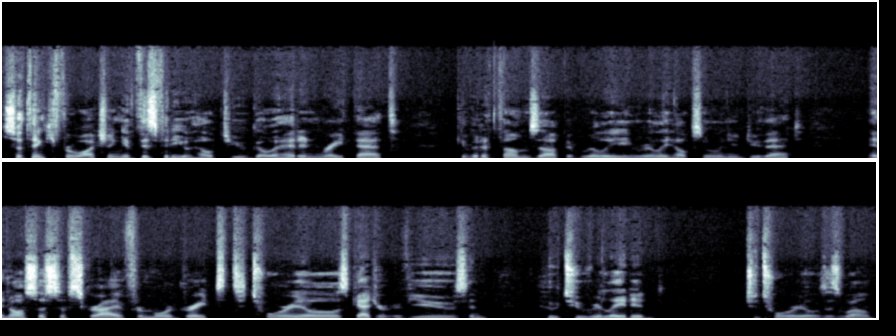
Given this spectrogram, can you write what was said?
So thank you for watching. If this video helped you, go ahead and rate that. Give it a thumbs up. It really, really helps me when you do that. And also subscribe for more great tutorials, gadget reviews, and HooToo related tutorials as well.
